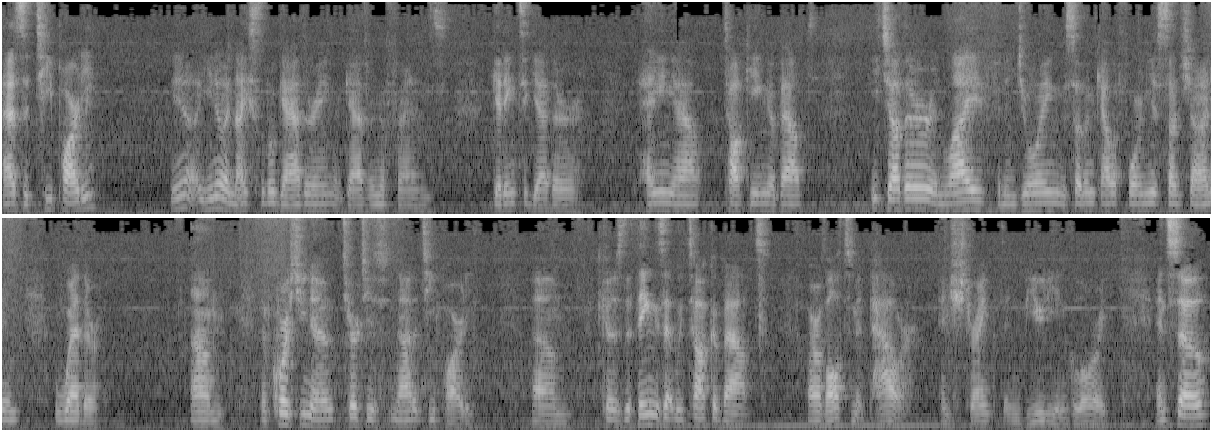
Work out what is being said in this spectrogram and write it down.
as a tea party. You know, you know, a nice little gathering, a gathering of friends, getting together, hanging out, talking about each other and life, and enjoying the Southern California sunshine and weather. Um, of course, you know, church is not a tea party because um, the things that we talk about are of ultimate power and strength and beauty and glory. And so,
